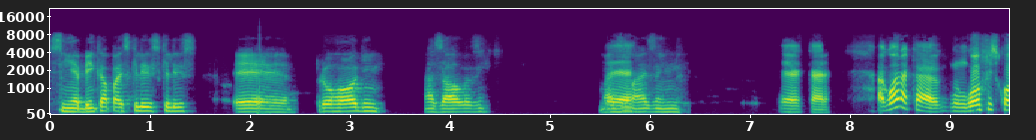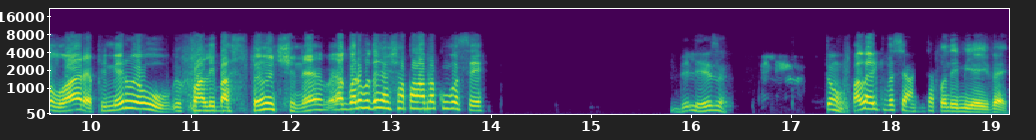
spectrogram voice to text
Sim, é bem capaz que eles, que eles é, prorroguem as aulas, hein? Mais É. e mais ainda. É, cara. Agora, cara, no Golf Escolar, primeiro eu, eu falei bastante, né? Agora eu vou deixar a palavra com você. Beleza. Então, Fala aí o que você acha dessa pandemia aí, velho.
